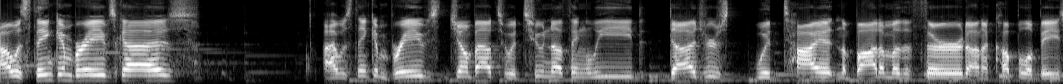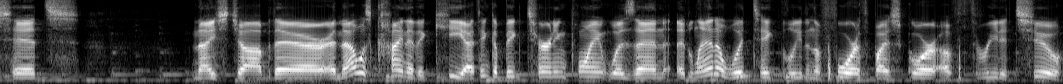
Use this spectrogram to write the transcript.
I was thinking Braves, guys. I was thinking Braves jump out to a 2 0 lead. Dodgers would tie it in the bottom of the third on a couple of base hits. Nice job there. And that was kind of the key. I think a big turning point was then Atlanta would take the lead in the fourth by a score of 3 to 2.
